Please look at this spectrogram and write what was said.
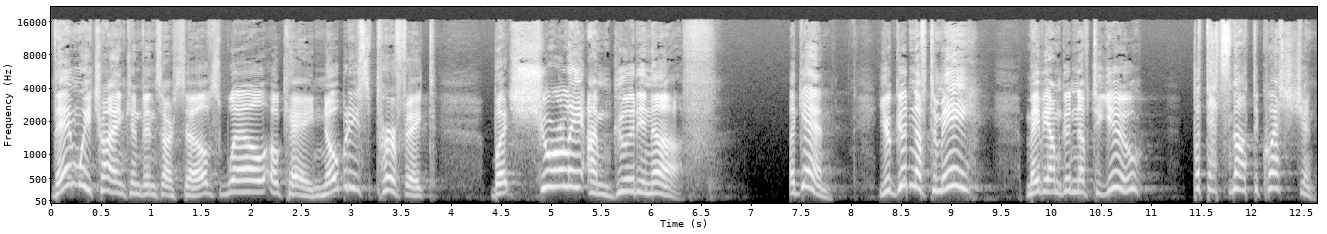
Then we try and convince ourselves, well, okay, nobody's perfect, but surely I'm good enough. Again, you're good enough to me. Maybe I'm good enough to you, but that's not the question.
